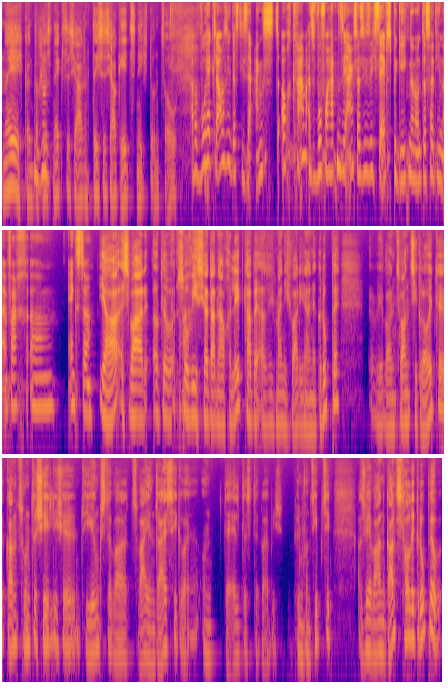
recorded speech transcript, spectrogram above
nee, ich kann doch mhm. erst nächstes Jahr und dieses Jahr geht's nicht und so. Aber woher glauben Sie, dass diese Angst auch kam? Also wovor hatten Sie Angst, dass Sie sich selbst begegnen und das hat Ihnen einfach ähm, Ängste? Ja, es war, oder so wie ich es ja dann auch erlebt habe. Also ich meine, ich war in einer Gruppe. Wir waren 20 Leute, ganz unterschiedliche. Die jüngste war 32 und der älteste, glaube ich, 75. Also wir waren eine ganz tolle Gruppe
